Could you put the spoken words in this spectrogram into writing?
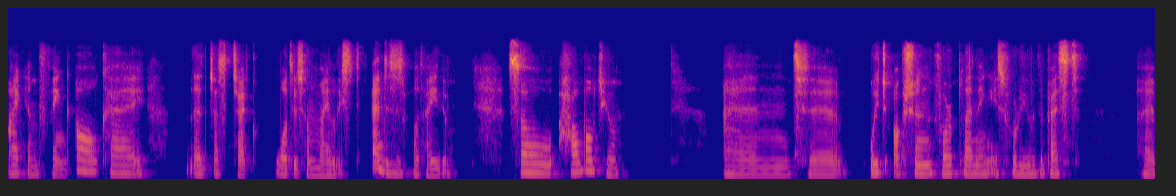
I can think, oh, okay, let's just check what is on my list. And this is what I do. So, how about you? And uh, which option for planning is for you the best? Uh,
